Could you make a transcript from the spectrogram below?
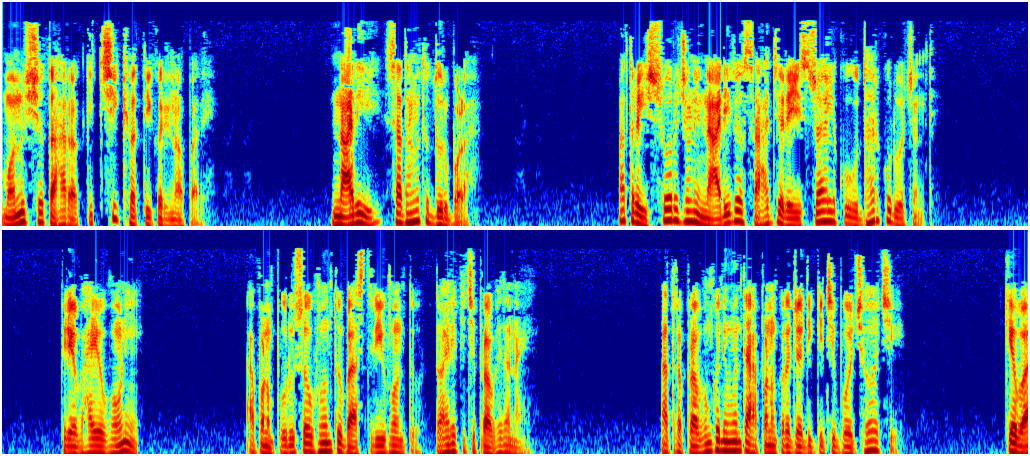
ମନୁଷ୍ୟ ତାହାର କିଛି କ୍ଷତି କରି ନପାରେ ନାରୀ ସାଧାରଣତଃ ଦୁର୍ବଳା। ମାତ୍ର ଈଶ୍ୱର ଜଣେ ନାରୀର ସାହାଯ୍ୟରେ ଇସ୍ରାଏଲ୍କୁ ଉଦ୍ଧାର କରୁଅଛନ୍ତି। ପ୍ରିୟ ଭାଇ ଓ ଭଉଣୀ ଆପଣ ପୁରୁଷ ହୁଅନ୍ତୁ ବା ସ୍ତ୍ରୀ ହୁଅନ୍ତୁ ତହିଁରେ କିଛି ପ୍ରଭେଦ ନାହିଁ। ମାତ୍ର ପ୍ରଭୁଙ୍କ ନିମନ୍ତେ ଆପଣଙ୍କର ଯଦି କିଛି ବୋଝ ଅଛି କିମ୍ବା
